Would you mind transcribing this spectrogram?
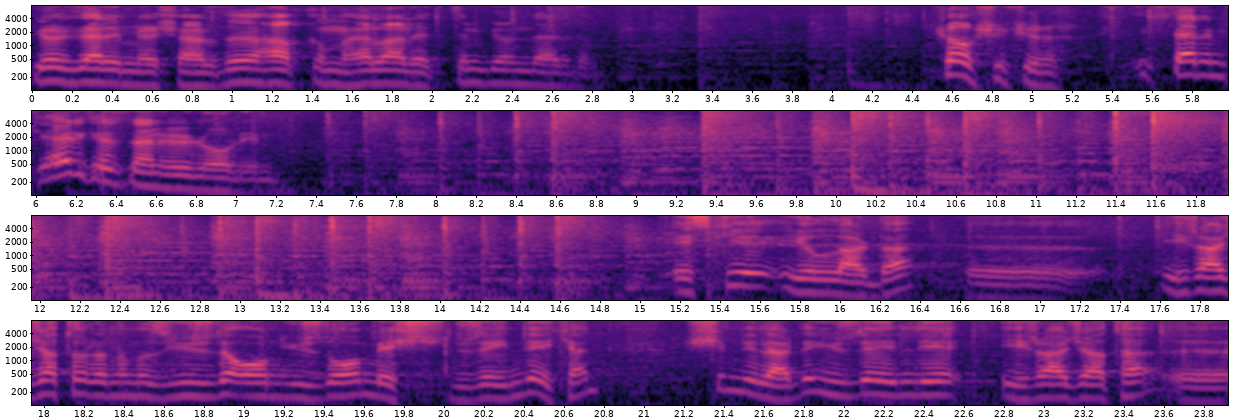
Gözlerim yaşardı. Hakkımı helal ettim, gönderdim. Çok şükür. İsterim ki herkesten öyle olayım. Eski yıllarda e, ihracat oranımız %10, %15 düzeyindeyken şimdilerde %50 ihracata e,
